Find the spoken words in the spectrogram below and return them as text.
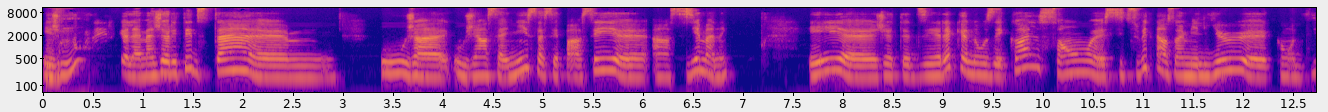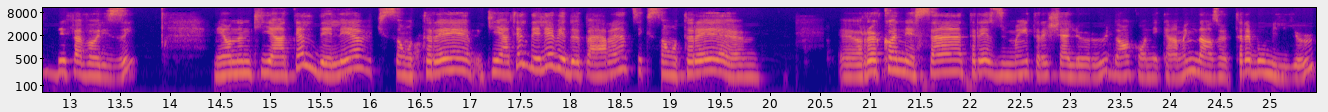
et je peux dire que la majorité du temps euh, où j'ai enseigné, ça s'est passé euh, en sixième année. Et euh, je te dirais que nos écoles sont euh, situées dans un milieu euh, qu'on dit défavorisé. Mais on a une clientèle d'élèves qui sont très, clientèle d'élèves et de parents, tu sais, qui sont très reconnaissants, très humains, très chaleureux. Donc, on est quand même dans un très beau milieu.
